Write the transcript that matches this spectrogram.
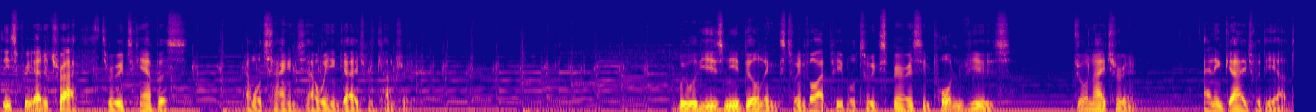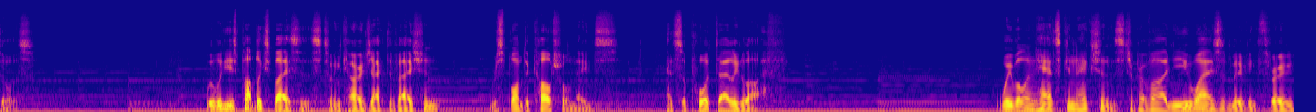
These create a track through each campus and will change how we engage with country. We will use new buildings to invite people to experience important views, draw nature in, and engage with the outdoors. We will use public spaces to encourage activation respond to cultural needs, and support daily life. We will enhance connections to provide new ways of moving through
